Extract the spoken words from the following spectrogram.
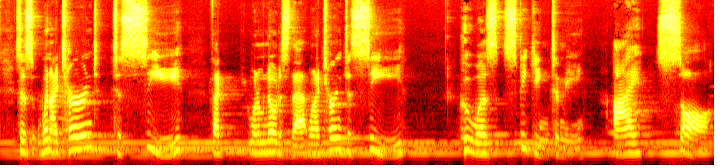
It says, When I turned to see, in fact, you want to notice that, when I turned to see who was speaking to me, I saw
